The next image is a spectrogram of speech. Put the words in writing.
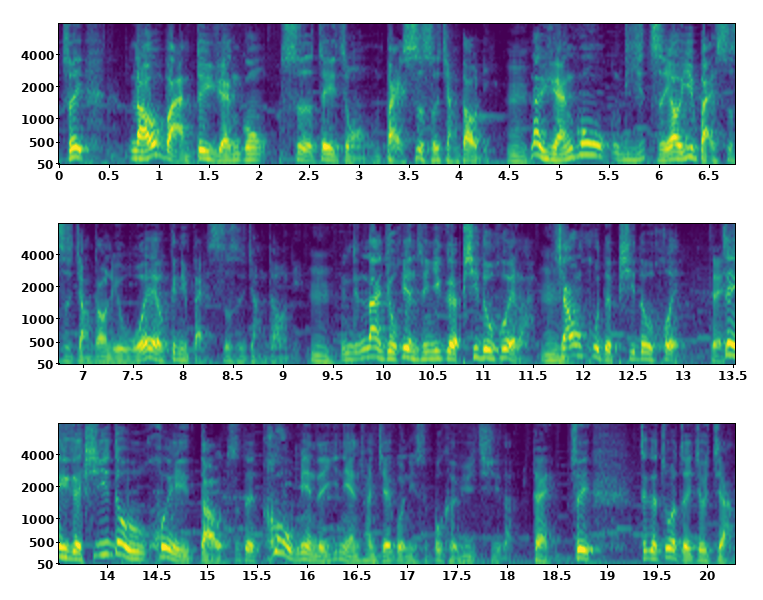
所以老板对员工是这种摆事实讲道理，嗯，那员工你只要一摆事实讲道理，我也要跟你摆事实讲道理，嗯，那就变成一个批斗会了，相互的批斗会。对。这个批斗会导致的后面的一连串结果，你是不可预期的。对。所以这个作者就讲，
